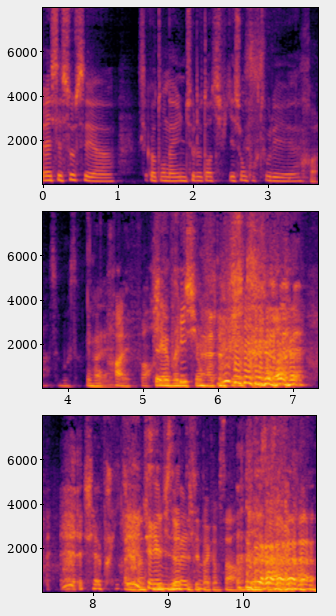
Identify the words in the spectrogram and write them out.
Et SSO, c'est euh, c'est quand on a une seule authentification pour tous les. Oh, c'est beau ça. Ouais. Ah, elle est forte. Quelle J'ai appris. évolution. Ah, J'ai appris. Ah, il y a 26 J'ai révisé pas comme ça. hein.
